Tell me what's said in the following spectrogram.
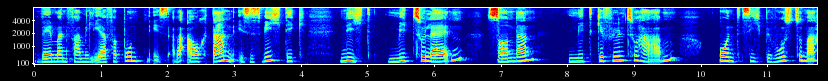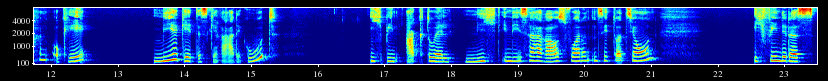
wenn man familiär verbunden ist. Aber auch dann ist es wichtig, nicht mitzuleiden, sondern Mitgefühl zu haben und sich bewusst zu machen, okay, mir geht es gerade gut, ich bin aktuell nicht in dieser herausfordernden Situation, ich finde das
